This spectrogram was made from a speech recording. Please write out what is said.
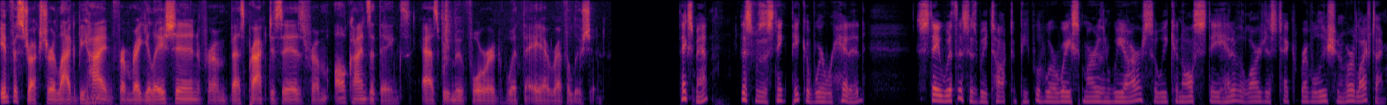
infrastructure lag mm-hmm. behind from regulation, from best practices, from all kinds of things as we move forward with the AI revolution. Thanks, Matt. This was a sneak peek of where we're headed. Stay with us as we talk to people who are way smarter than we are so we can all stay ahead of the largest tech revolution of our lifetime.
